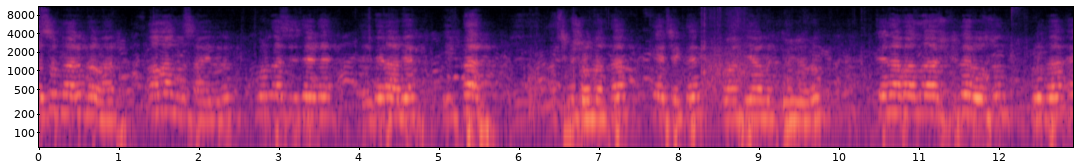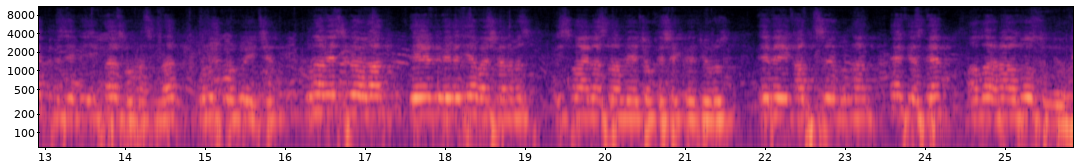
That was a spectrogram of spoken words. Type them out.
Kısımlarım da var. Alanlı sayılırım. Burada sizlerle e, beraber iftar e, açmış olmakta gerçekten bahtiyarlık duyuyorum. Cenab-ı Allah'a şükürler olsun. Burada hepimizi bir iftar sofrasında buluşturduğu için buna vesile olan değerli belediye başkanımız İsmail Aslan Bey'e çok teşekkür ediyoruz. Emeği katkısı bundan herkesten Allah razı olsun diyoruz.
